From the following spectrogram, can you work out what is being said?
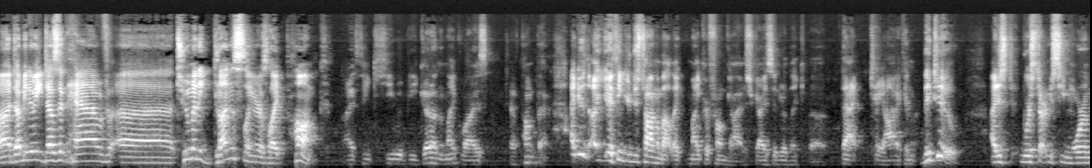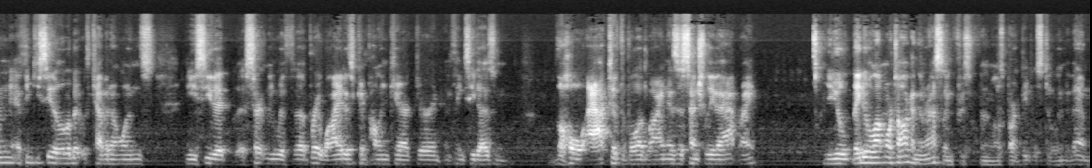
uh, WWE doesn't have uh, too many gunslingers like Punk. I think he would be good on the mic wise to have. I do. I think you're just talking about like microphone guys, guys that are like uh, that chaotic, and they do. I just we're starting to see more of them. I think you see it a little bit with Kevin Owens you see that uh, certainly with uh, Bray Wyatt as a compelling character and, and, things he does, and the whole act of the bloodline is essentially that, right? You they do a lot more talking than wrestling for, for the most part. People still into them.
